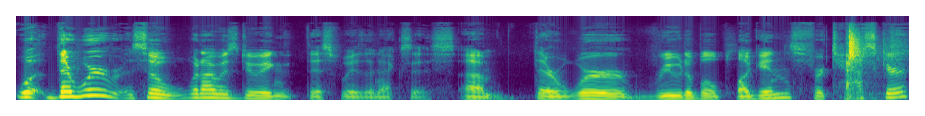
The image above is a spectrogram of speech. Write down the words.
Well, there were so when I was doing this with an Nexus, um, there were rootable plugins for Tasker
